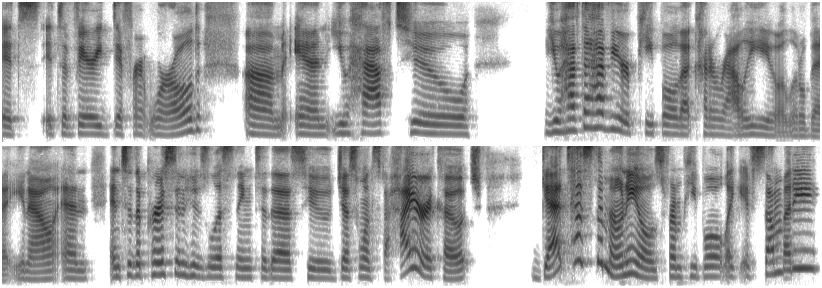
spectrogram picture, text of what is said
it's it's a very different world. Um and you have to you have to have your people that kind of rally you a little bit you know? And and to the person who's listening to this who just wants to hire a coach get testimonials from people. Like if somebody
